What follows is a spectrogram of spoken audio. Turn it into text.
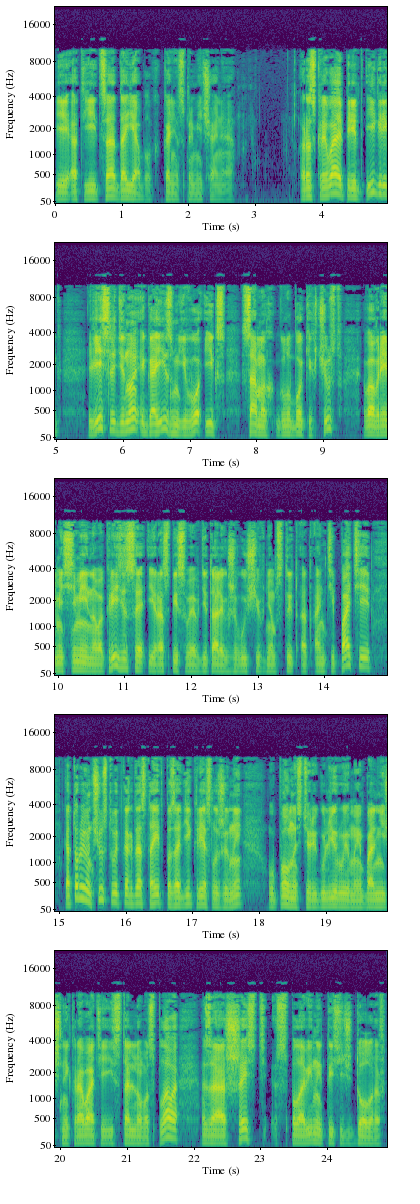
и от яйца до яблок, конец примечания. Раскрывая перед Y Весь ледяной эгоизм его X самых глубоких чувств во время семейного кризиса и расписывая в деталях живущий в нем стыд от антипатии, который он чувствует, когда стоит позади кресла жены у полностью регулируемой больничной кровати из стального сплава за шесть с половиной тысяч долларов,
